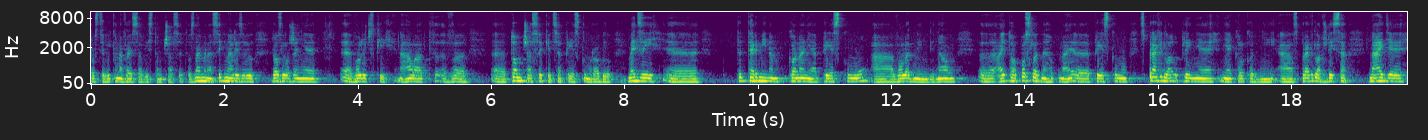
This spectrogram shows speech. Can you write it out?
proste vykonávajú sa v istom čase. To znamená, signalizujú rozloženie voličských nálad v tom čase, keď sa prieskum robil. Medzi termínom konania prieskumu a volebným dňom aj toho posledného prieskumu z pravidla uplynie niekoľko dní a z pravidla vždy sa nájde,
